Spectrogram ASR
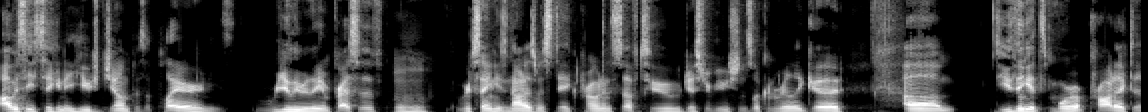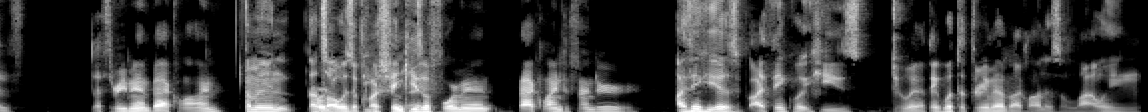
Obviously, he's taken a huge jump as a player, and he's really, really impressive. mhm. We're saying he's not as mistake prone and stuff too. Distribution's looking really good. Um, do you think it's more a product of the three man back line? I mean, that's Or always a do question. You think he's a four man back line defender? I think he is. I think what he's doing, I think what the three man back line is allowing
